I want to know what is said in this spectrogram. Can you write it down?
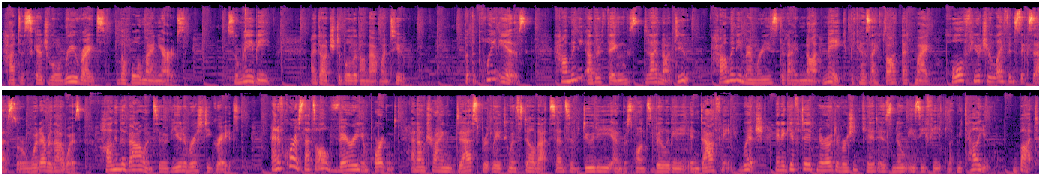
had to schedule rewrites, the whole nine yards. So maybe I dodged a bullet on that one too. But the point is, how many other things did I not do? How many memories did I not make because I thought that my whole future life and success, or whatever that was, hung in the balance of university grades? And of course, that's all very important, and I'm trying desperately to instill that sense of duty and responsibility in Daphne, which, in a gifted neurodivergent kid, is no easy feat, let me tell you. But,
